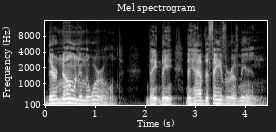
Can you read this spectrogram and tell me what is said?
they're known in the world. They, they, they have the favor of men.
